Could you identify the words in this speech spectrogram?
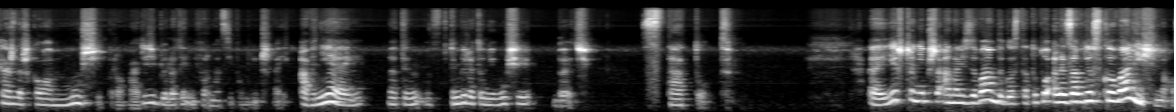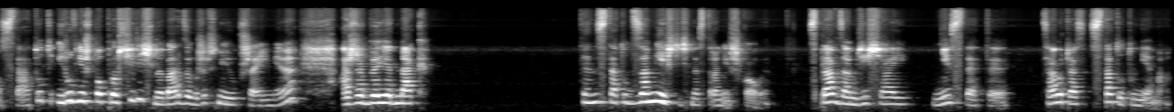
każda szkoła musi prowadzić biuletyn informacji publicznej, a w niej, na tym, w tym biuletynie musi być statut. E, jeszcze nie przeanalizowałam tego statutu, ale zawnioskowaliśmy o statut i również poprosiliśmy bardzo grzecznie i uprzejmie, ażeby jednak ten statut zamieścić na stronie szkoły. Sprawdzam dzisiaj, niestety, cały czas statutu nie ma.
